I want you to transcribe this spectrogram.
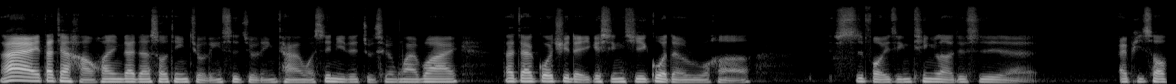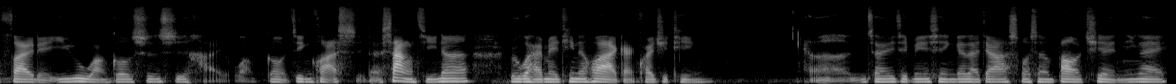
嗨，大家好，欢迎大家收听九零四九零谈，我是你的主持人 Y Y。大家过去的一个星期过得如何？是否已经听了就是 Episode Five 的一路网购深似海，网购进化史的上集呢？如果还没听的话，赶快去听。嗯，在这边先跟大家说声抱歉，因为。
